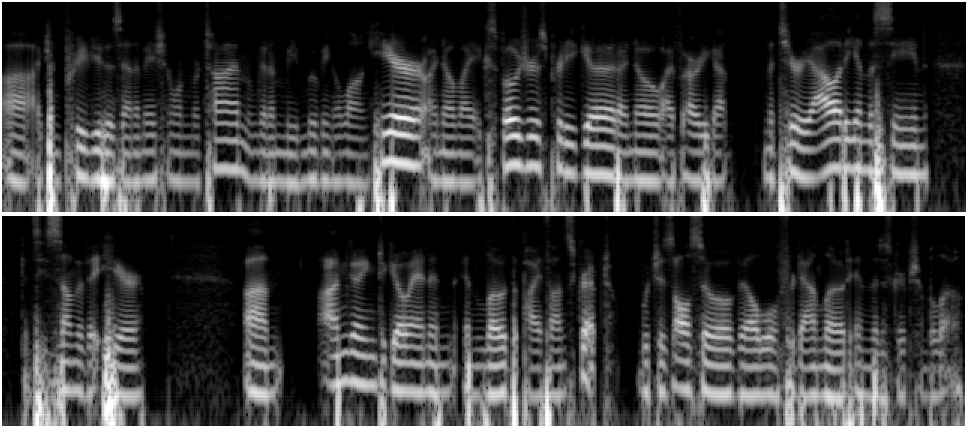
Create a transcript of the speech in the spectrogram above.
uh, I can preview this animation one more time. I'm going to be moving along here. I know my exposure is pretty good. I know I've already got materiality in the scene. You can see some of it here. Um, I'm going to go in and, and load the Python script, which is also available for download in the description below.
